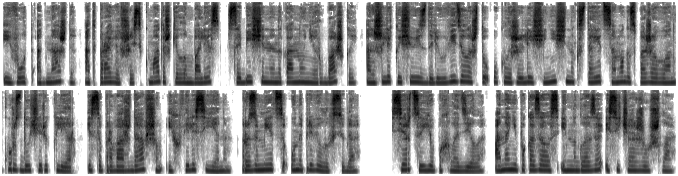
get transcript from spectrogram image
И вот однажды, отправившись к матушке Ламбалес с обещанной накануне рубашкой, Анжелика еще издали увидела, что около жилища нищенок стоит сама госпожа Вуанкур с дочерью Клер и сопровождавшим их Фелисиеном. Разумеется, он и привел их сюда. Сердце ее похолодело. Она не показалась им на глаза и сейчас же ушла.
